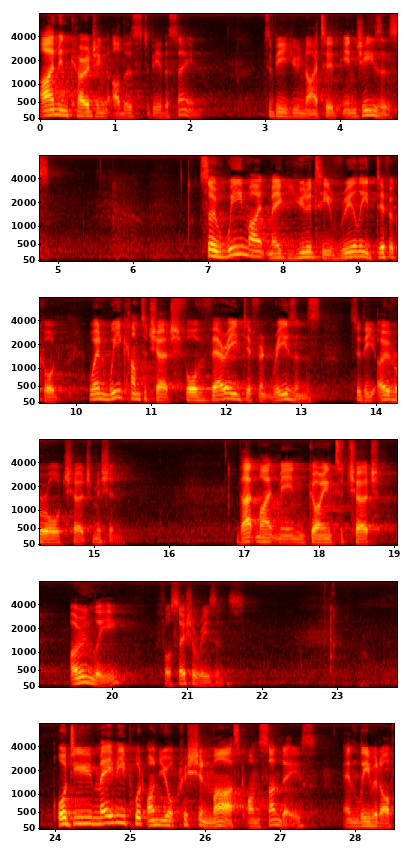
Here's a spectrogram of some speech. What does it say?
I'm encouraging others to be the same, to be united in Jesus. So we might make unity really difficult when we come to church for very different reasons to the overall church mission. That might mean going to church only for social reasons. Or do you maybe put on your Christian mask on Sundays and leave it off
